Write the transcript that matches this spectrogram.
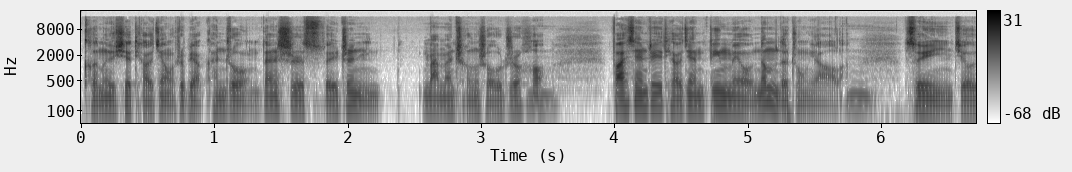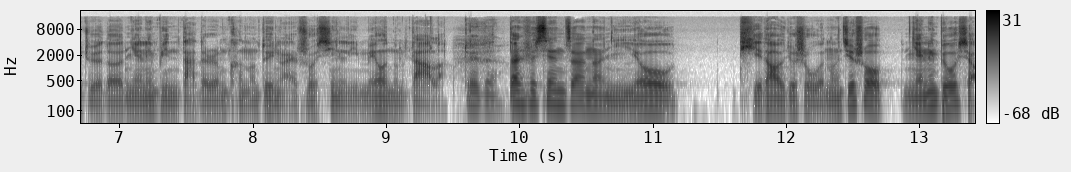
可能有些条件我是比较看重，但是随着你慢慢成熟之后，嗯发现这些条件并没有那么的重要了，嗯，所以你就觉得年龄比你大的人可能对你来说吸引力没有那么大了。对的，但是现在呢，你又提到，就是我能接受年龄比我小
